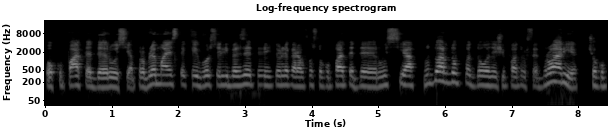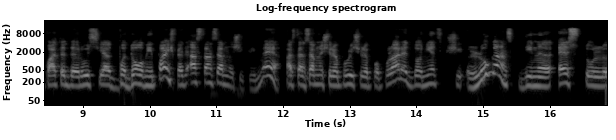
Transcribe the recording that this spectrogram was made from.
ocupate de Rusia. Problema este că ei vor să elibereze teritoriile care au fost ocupate de Rusia nu doar după 24 februarie, ci ocupate de Rusia după 2014. Asta înseamnă și Crimea, asta înseamnă și Republicile Populare, Donetsk și Lugansk din estul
